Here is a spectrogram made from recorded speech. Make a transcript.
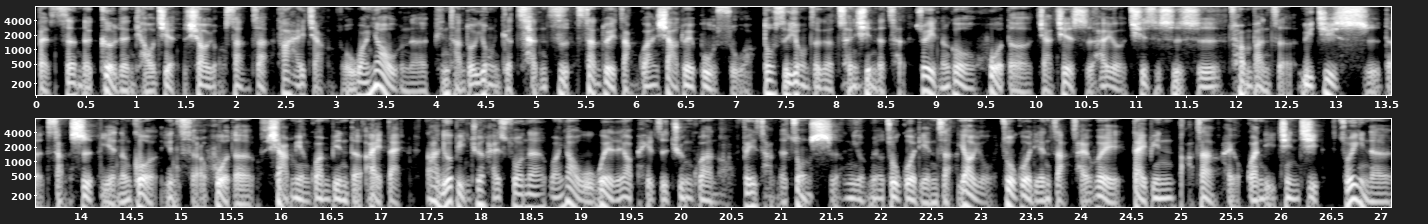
本身的个人条件，骁勇善他还讲说，王耀武呢，平常都用一个诚字，上对长官，下对部属啊，都是用这个诚信的诚，所以能够获得。蒋介石还有七十四师创办者俞济时的赏识，也能够因此而获得下面官兵的爱戴。那刘炳军还说呢，王耀武为了要培植军官哦，非常的重视你有没有做过连长，要有做过连长才会带兵打仗，还有管理经济。所以呢，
